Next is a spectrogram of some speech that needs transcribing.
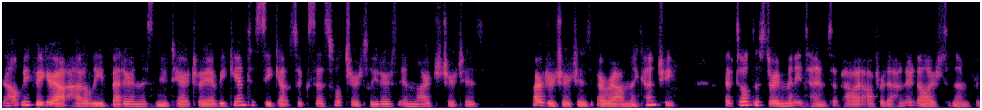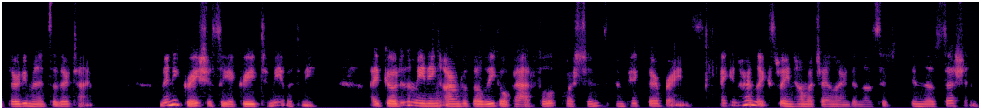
To help me figure out how to lead better in this new territory, I began to seek out successful church leaders in large churches, larger churches around the country. I've told the story many times of how I offered $100 to them for 30 minutes of their time. Many graciously agreed to meet with me. I'd go to the meeting armed with a legal pad full of questions and pick their brains. I can hardly explain how much I learned in those in those sessions.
